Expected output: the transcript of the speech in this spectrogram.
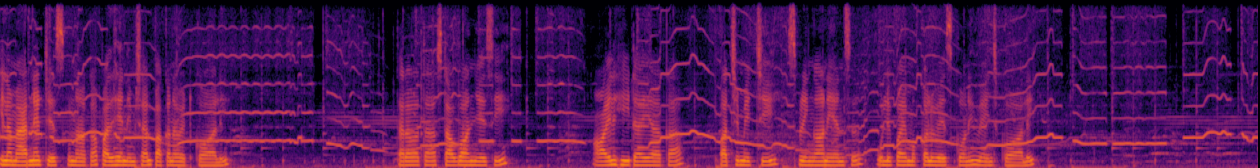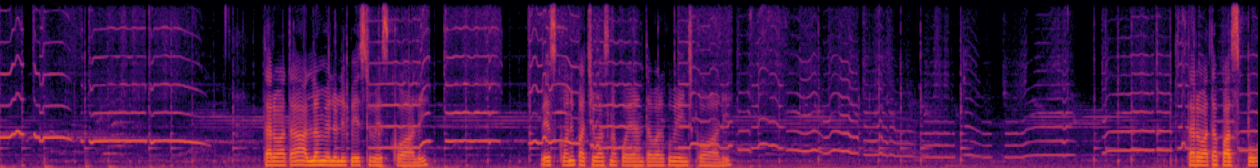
ఇలా మ్యారినేట్ చేసుకున్నాక పదిహేను నిమిషాలు పక్కన పెట్టుకోవాలి. తర్వాత స్టవ్ ఆన్ చేసి ఆయిల్ హీట్ అయ్యాక పచ్చిమిర్చి స్ప్రింగ్ ఆనియన్స్ ఉల్లిపాయ ముక్కలు వేసుకొని వేయించుకోవాలి. తర్వాత అల్లం వెల్లుల్లి పేస్ట్ వేసుకోవాలి. వేసుకొని పచ్చివాసన పోయేంత వరకు వేయించుకోవాలి. తర్వాత పసుపు.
